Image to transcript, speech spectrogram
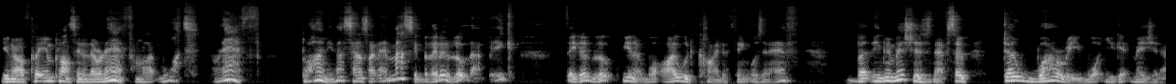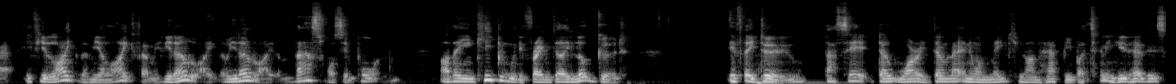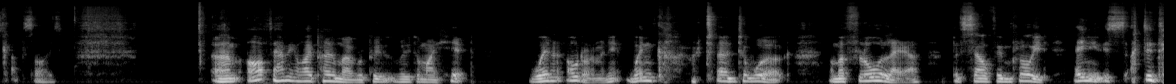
You know, I put implants in and they're an F. I'm like, what? You're an F? Blimey, that sounds like they're massive, but they don't look that big. They don't look, you know, what I would kind of think was an F but they've been measured as an F. So don't worry what you get measured at. If you like them, you like them. If you don't like them, you don't like them. That's what's important. Are they in keeping with your frame? Do they look good? If they do, that's it. Don't worry. Don't let anyone make you unhappy by telling you they're this cup size. Um, after having a lipoma removed on my hip, when hold on a minute, when I return to work? I'm a floor layer, but self-employed. Amy, this I did.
